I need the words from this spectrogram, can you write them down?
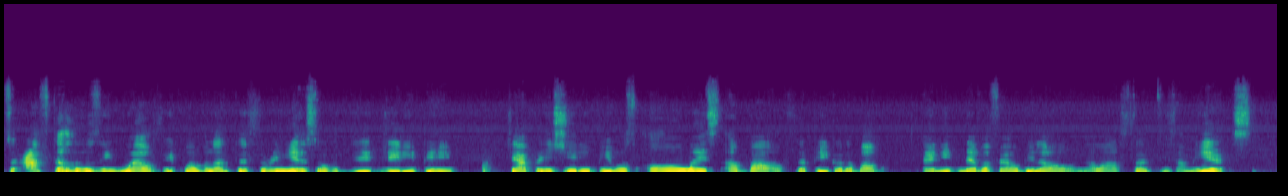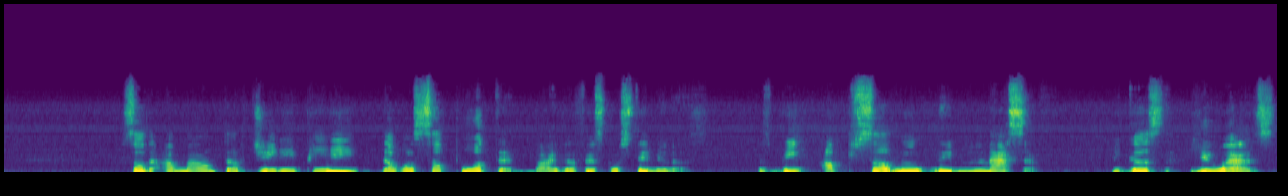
So after losing wealth equivalent to three years of G- GDP, Japanese GDP was always above the peak of the bubble, and it never fell below in the last 30 some years. So the amount of GDP that was supported by the fiscal stimulus has been absolutely massive because the US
